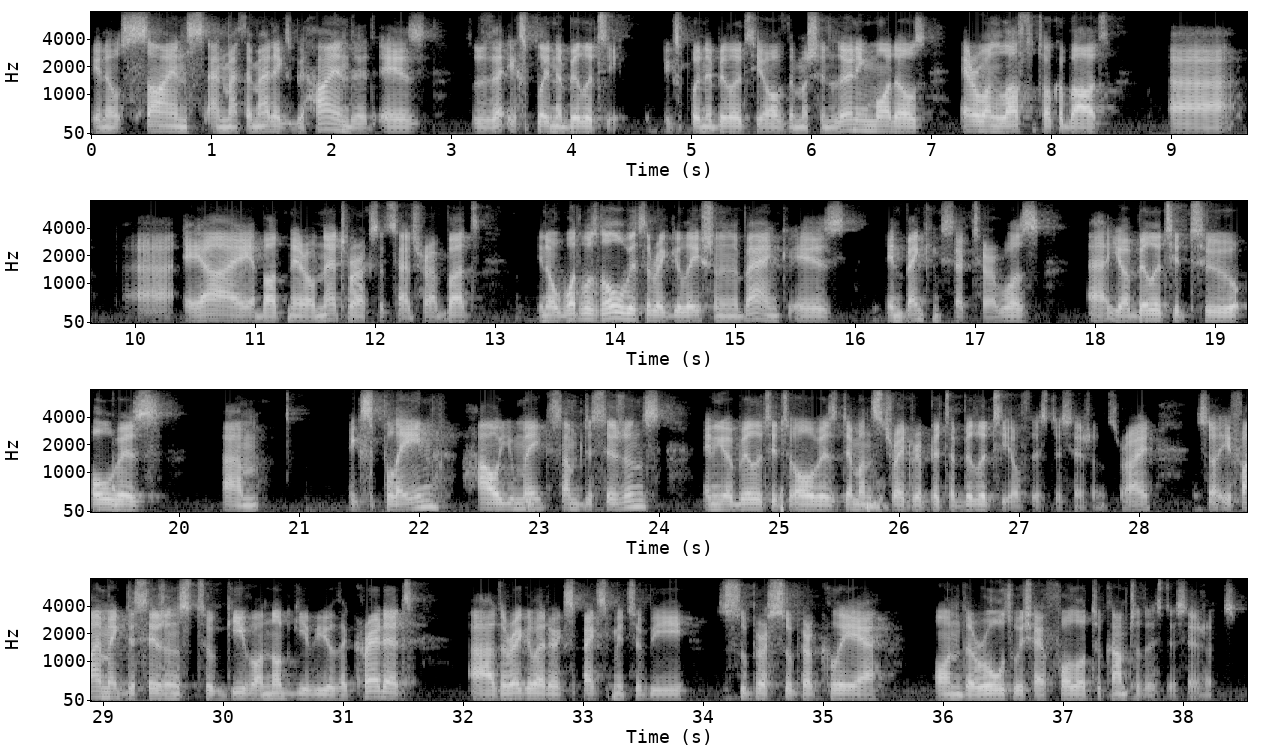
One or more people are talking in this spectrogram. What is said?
you know science and mathematics behind it, is of the explainability explainability of the machine learning models. Everyone loves to talk about uh, uh, AI, about neural networks, etc. But you know what was always a regulation in a bank is in banking sector was uh, your ability to always um, explain how you make some decisions and your ability to always demonstrate repeatability of these decisions, right? So if I make decisions to give or not give you the credit, uh, the regulator expects me to be super, super clear on the rules which I follow to come to these decisions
